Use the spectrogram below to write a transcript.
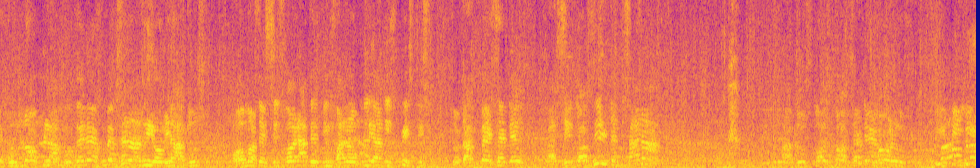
Έχουν όπλα που δεν έχουμε ξαναδεί ομοιά τους. Όμως εσείς φοράτε την πανοπλία της πίστης και όταν πέσετε θα σηκωθείτε ξανά. Θα τους σκοτώσετε όλους. Η πηγή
